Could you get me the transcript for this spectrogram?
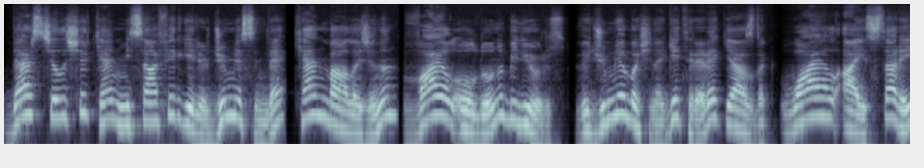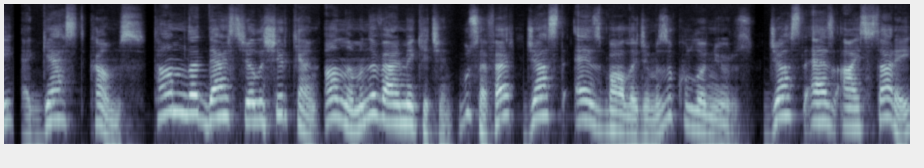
Ders çalışırken misafir gelir cümlesinde can bağlacının while olduğunu biliyoruz ve cümle başına getirerek yazdık. While I study a guest comes. Tam da ders çalışırken anlamını vermek için bu sefer just as bağlacımızı kullanıyoruz. Just as I study,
